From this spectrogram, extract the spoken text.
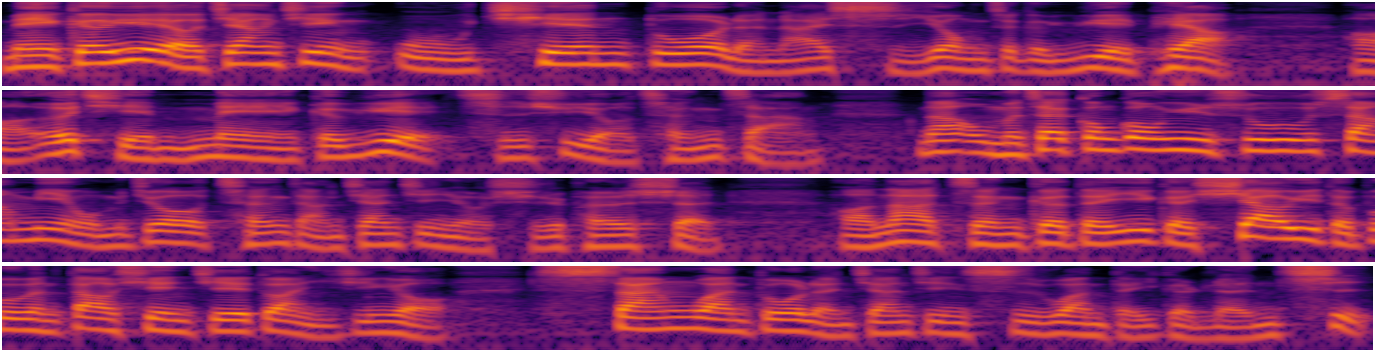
每个月有将近五千多人来使用这个月票，啊，而且每个月持续有成长。那我们在公共运输上面，我们就成长将近有十 percent。好，那整个的一个效益的部分，到现阶段已经有三万多人，将近四万的一个人次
